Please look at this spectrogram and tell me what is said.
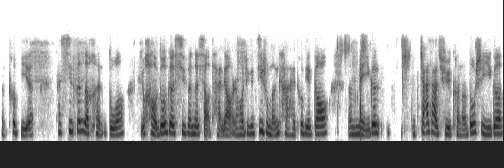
很特别，它细分的很多，有好多个细分的小材料，然后这个技术门槛还特别高，嗯，每一个扎下去可能都是一个。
